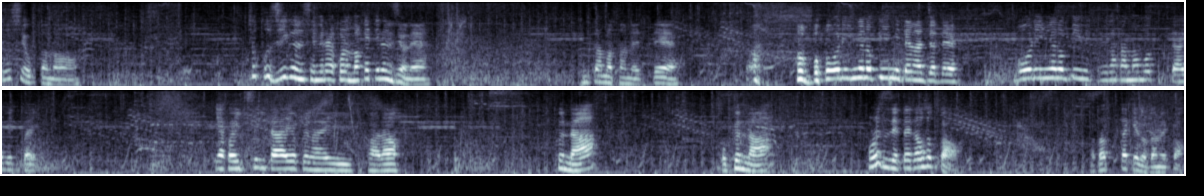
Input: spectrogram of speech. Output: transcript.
どうしようかな。ちょっとジグン攻められ、これ負けてるんですよね。頭溜めて、ボーリングのピンみたいになっちゃってる。ボーリングのピン味方守ってあげたい。いや、これ行き過ぎたら良くないから。来んな？お、来んな？この人絶対倒そっか。当たったけどダメか。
